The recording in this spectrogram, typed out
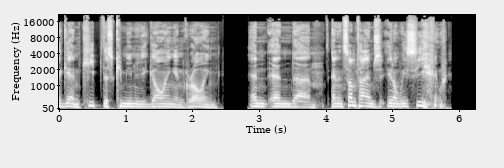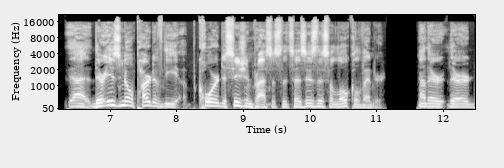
again keep this community going and growing. And and uh, and sometimes you know we see uh, there is no part of the core decision process that says is this a local vendor now there there are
